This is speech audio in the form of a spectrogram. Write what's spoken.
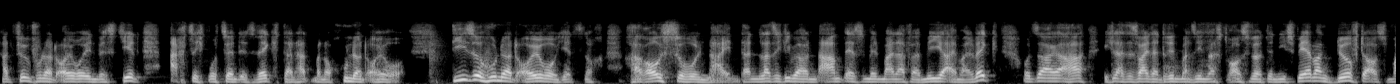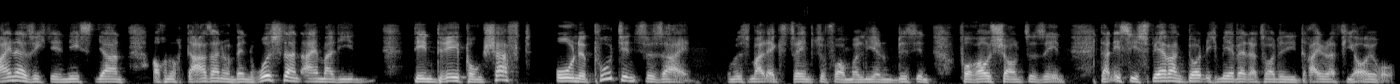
hat 500 Euro investiert, 80 Prozent ist weg, dann hat man noch 100 Euro. Diese 100 Euro jetzt noch herauszuholen, nein, dann lasse ich lieber ein Abendessen mit meiner Familie einmal weg und sage, aha, ich lasse es weiter drin, mal sehen, was draus wird. Denn die Sperrbank dürfte aus meiner Sicht in den nächsten Jahren auch noch da sein. Und wenn Russland einmal die, den Drehpunkt schafft, ohne Putin zu sein, um es mal extrem zu formulieren, ein bisschen vorausschauend zu sehen, dann ist die Sperrbank deutlich mehr wert als heute die drei oder vier Euro.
